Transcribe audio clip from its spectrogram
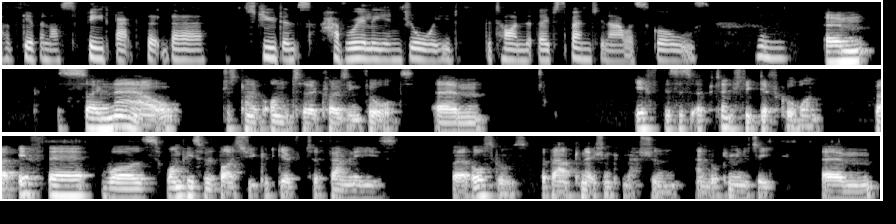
have given us feedback that their students have really enjoyed the time that they've spent in our schools. Mm. Um, so now, just kind of on to closing thoughts. Um, if this is a potentially difficult one, but if there was one piece of advice you could give to families uh, or schools about connection, compassion, and or community, um,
